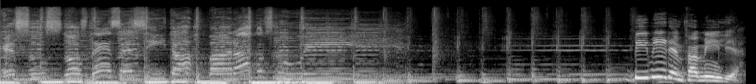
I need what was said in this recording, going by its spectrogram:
Jesús nos necesita para construir. Vivir en familia.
